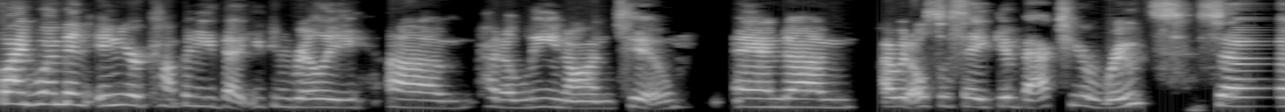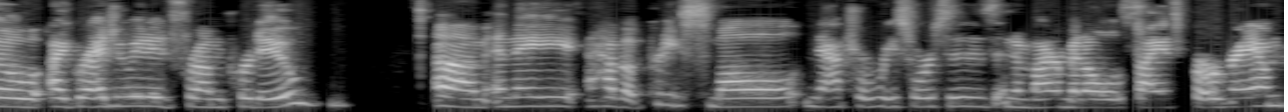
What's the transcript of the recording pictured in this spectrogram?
find women in your company that you can really um, kind of lean on too. And um, I would also say give back to your roots. So I graduated from Purdue, um, and they have a pretty small natural resources and environmental science program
